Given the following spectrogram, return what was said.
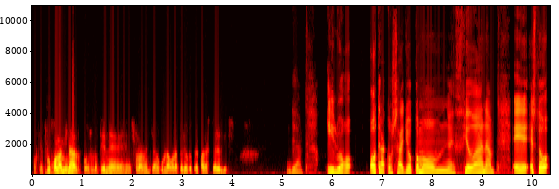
Porque flujo laminar, pues lo tiene solamente algún laboratorio que prepara estériles. Ya. Y luego, otra cosa, yo como mm, ciudadana, eh, ¿esto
